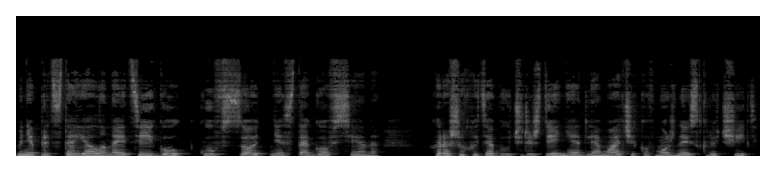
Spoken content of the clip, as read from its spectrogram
Мне предстояло найти иголку в сотне стогов сена. Хорошо хотя бы учреждение для мальчиков можно исключить.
